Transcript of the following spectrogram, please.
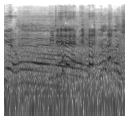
you. We did it. Congratulations.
